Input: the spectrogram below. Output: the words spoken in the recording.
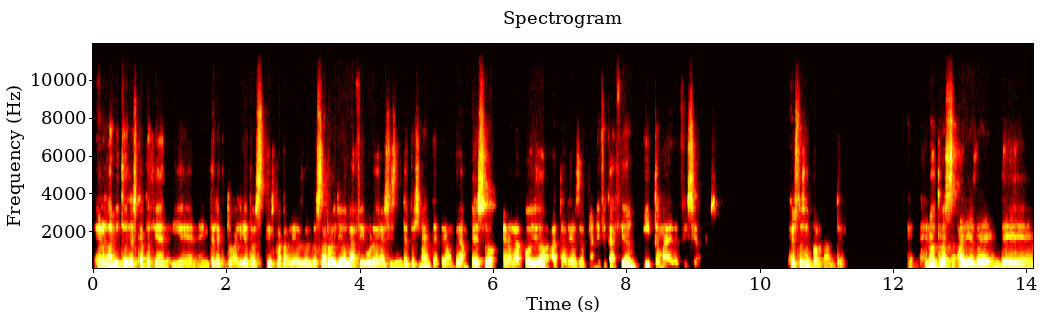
En el ámbito de la discapacidad eh, intelectual y otras discapacidades del desarrollo, la figura del asistente personal tendrá un gran peso en el apoyo a tareas de planificación y toma de decisiones. Esto es importante. En otras áreas de,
